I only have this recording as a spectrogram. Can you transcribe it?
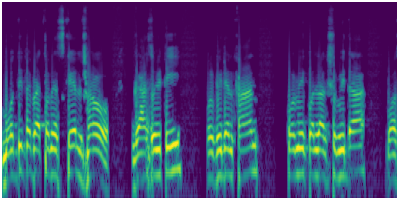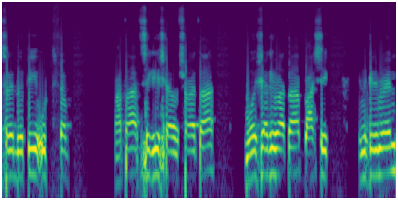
বর্ধিত বেতন স্কেল সহ গ্রাজুইটি প্রভিডেন্ট ফান্ড কর্মী কল্যাণ সুবিধা, বছরে দুটি উৎসব ভাতা, চিকিৎসা সহায়তা, বৈশাখী ভাতা, বার্ষিক ইনক্রিমেন্ট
